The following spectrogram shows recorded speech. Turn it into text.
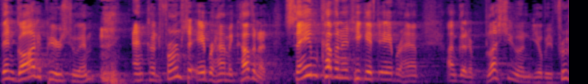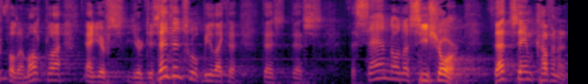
Then God appears to him and confirms the Abrahamic covenant. Same covenant he gave to Abraham. I'm going to bless you and you'll be fruitful and multiply, and your, your descendants will be like the, the, the, the sand on the seashore. That same covenant.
